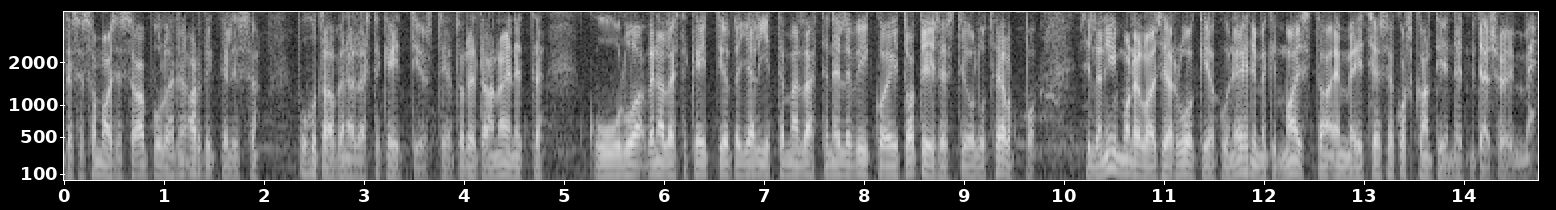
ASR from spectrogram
tässä samaisessa Apulehden artikkelissa puhutaan venäläistä keittiöstä ja todetaan näin, että kuulua venäläistä keittiötä jäljittämään lähteneelle viikko ei totisesti ollut helppo, sillä niin monenlaisia ruokia kuin ehdimmekin maistaa, emme itse asiassa koskaan tienneet mitä söimme.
